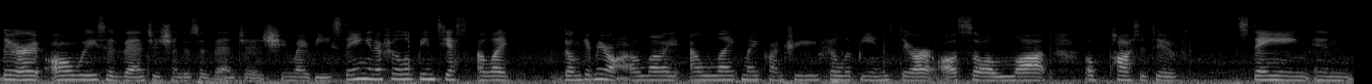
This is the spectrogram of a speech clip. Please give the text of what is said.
there are always advantage and disadvantage. You might be staying in the Philippines. Yes, I like. Don't get me wrong. I like I like my country, Philippines. There are also a lot of positive staying in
